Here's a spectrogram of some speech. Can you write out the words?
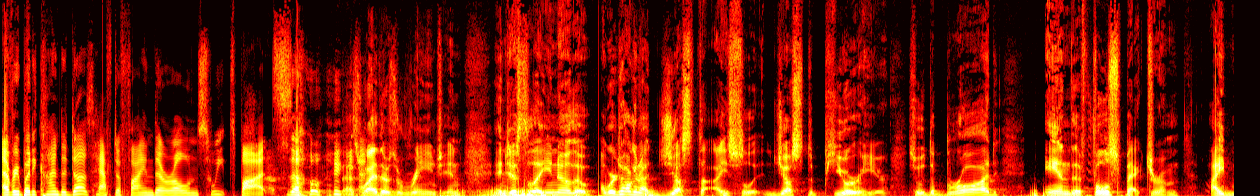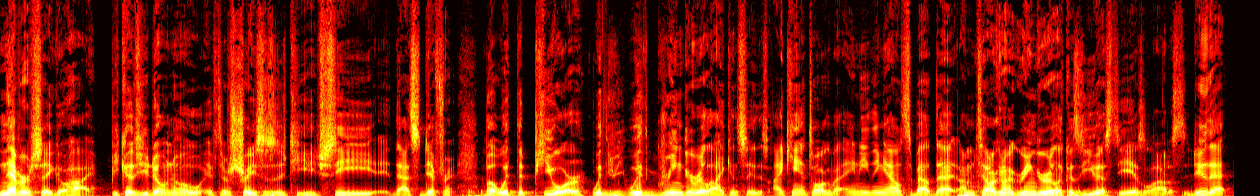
everybody kind of does have to find their own sweet spot. So That's why there's a range. And and just to let you know though, we're talking about just the isolate, just the pure here. So the broad and the full spectrum, I'd never say go high because you don't know if there's traces of THC. That's different. But with the pure, with with Green Gorilla, I can say this. I can't talk about anything else about that. I'm talking about Green Gorilla because the USDA has allowed us to do that.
